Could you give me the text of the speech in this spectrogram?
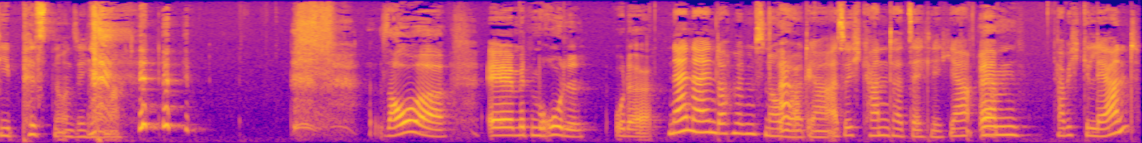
die Pisten unsicher macht. Sauer äh, mit dem Rodel oder nein, nein, doch mit dem Snowboard, Ah, okay. ja. Also ich kann tatsächlich, ja. Ähm, Habe ich gelernt.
